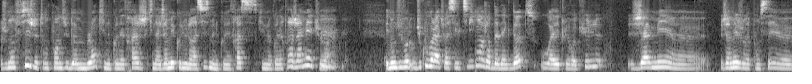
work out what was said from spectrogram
Je m'en fiche de ton point de vue d'homme blanc qui ne connaîtra, qui n'a jamais connu le racisme et ne connaîtra, qui ne connaîtra jamais, tu vois. Mm. Et donc, du, du coup, voilà, tu vois, c'est typiquement le genre d'anecdote où, avec le recul, jamais, euh, jamais j'aurais pensé euh,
